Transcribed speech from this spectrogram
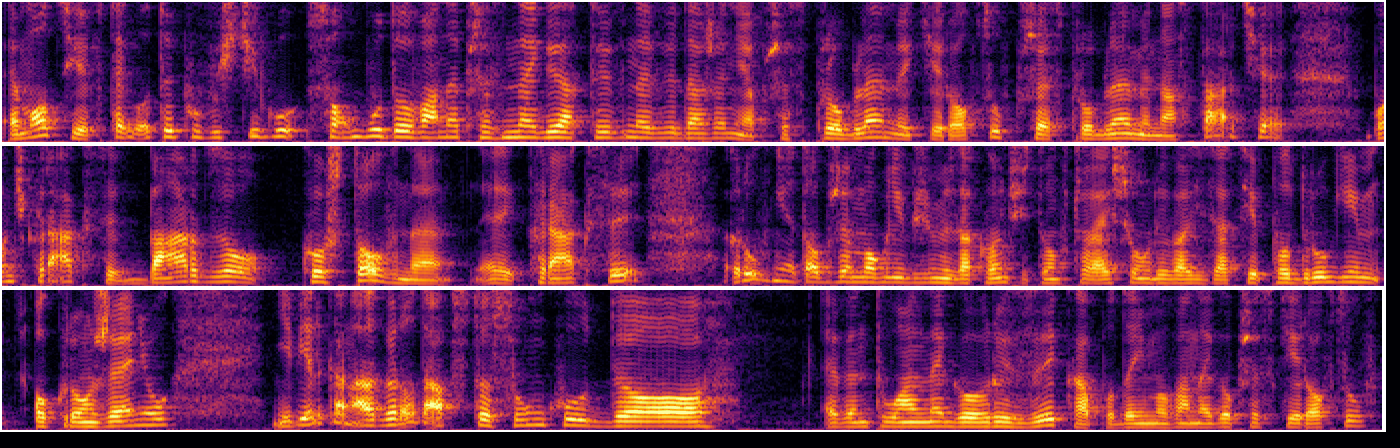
emocje w tego typu wyścigu są budowane przez negatywne wydarzenia, przez problemy kierowców, przez problemy na starcie bądź kraksy, bardzo kosztowne e, kraksy. Równie dobrze moglibyśmy zakończyć tą wczorajszą rywalizację po drugim okrążeniu. Niewielka nagroda w stosunku do ewentualnego ryzyka podejmowanego przez kierowców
